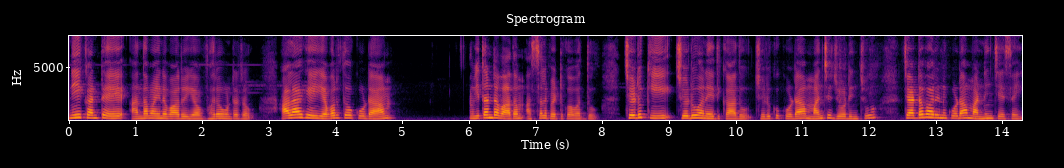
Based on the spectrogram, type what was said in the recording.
నీకంటే అందమైన వారు ఎవ్వరూ ఉండరు. అలాగే ఎవరితో కూడా వితండవాదం అస్సలు పెట్టుకోవద్దు. చెడుకి చెడు అనేది కాదు. చెడుకు కూడా మంచి జోడించు చెడ్డవారిని కూడా మన్నించేసాయి.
